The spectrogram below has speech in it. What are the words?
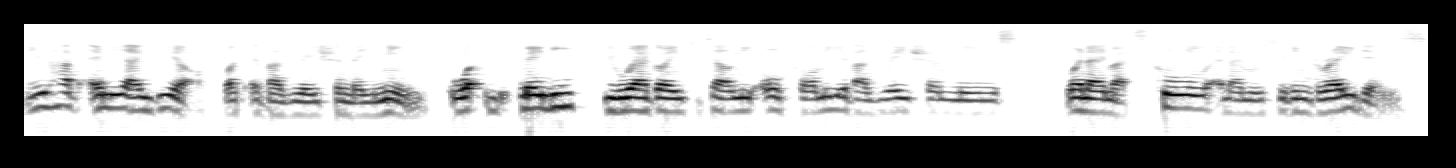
do you have any idea of what evaluation may mean? What Maybe you were going to tell me, oh, for me, evaluation means when I'm at school and I'm receiving gradings.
